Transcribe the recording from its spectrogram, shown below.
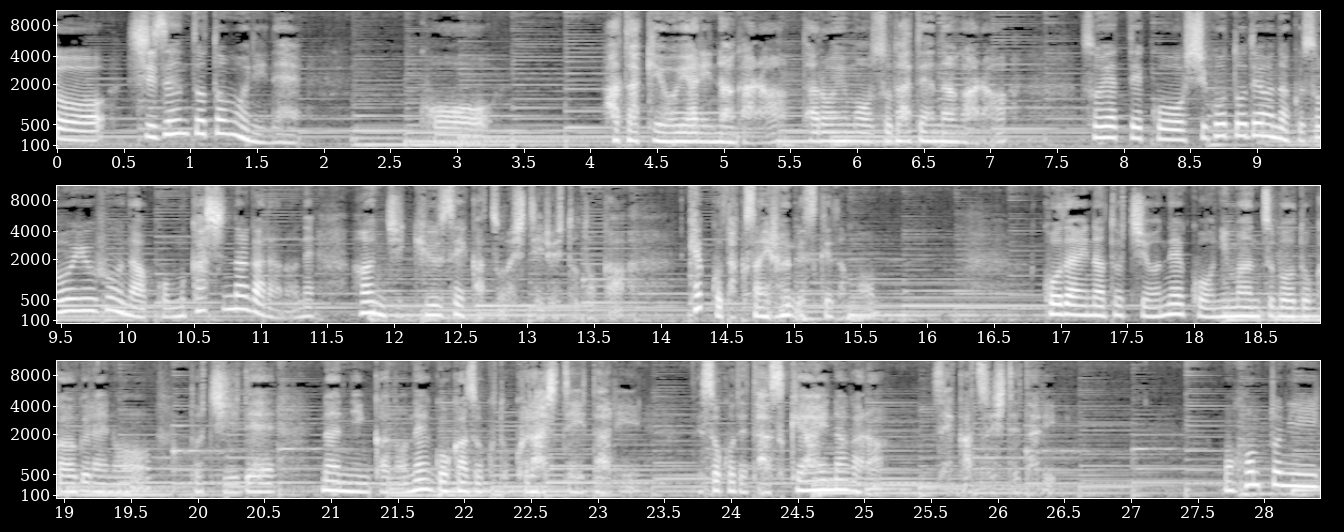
こう自然とともにねこう畑をやりながらタロイモを育てながらそうやってこう仕事ではなくそういうふうなこう昔ながらのね半自給生活をしている人とか結構たくさんいるんですけども広大な土地をねこう2万坪とかぐらいの土地で何人かのねご家族と暮らしていたりでそこで助け合いながら生活してたり。もう本当に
